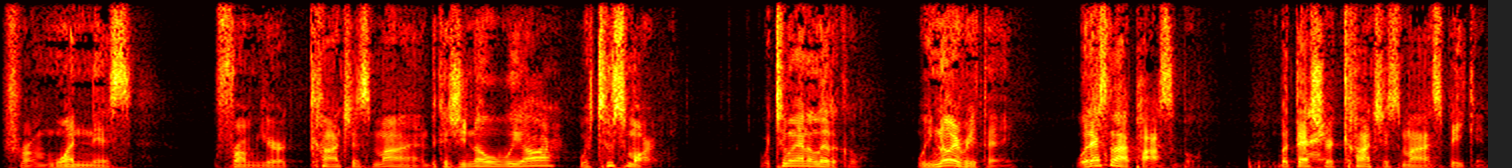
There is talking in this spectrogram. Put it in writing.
from oneness, from your conscious mind because you know what we are? We're too smart. We're too analytical. We know everything. Well, that's not possible. But that's right. your conscious mind speaking.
